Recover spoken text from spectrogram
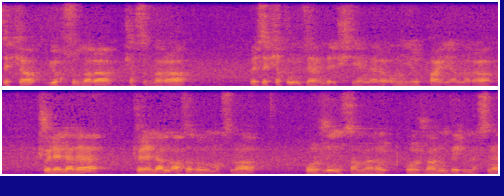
zəkat yoxsullara, kasıblara və zəkatın üzərində işləyənlərə, onu yığıb paylayanlara, kölələrə kölələrin azad olunmasına, borclu insanların borclarının verilməsinə,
